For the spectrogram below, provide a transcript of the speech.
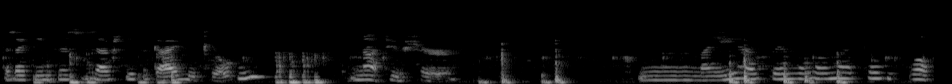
because I think this is actually the guy who killed me. I'm not too sure. He may have been the one that killed me. Well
